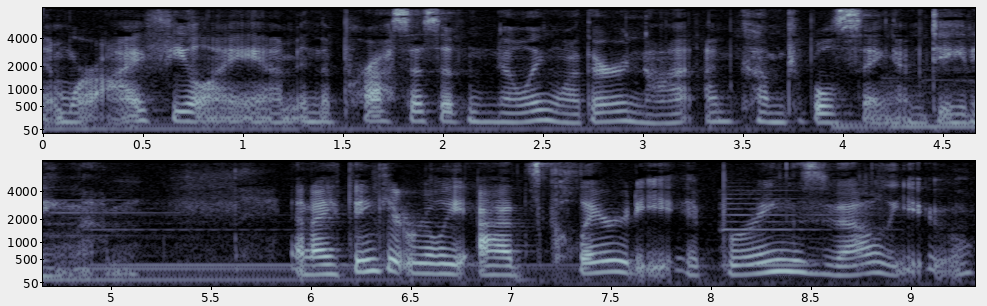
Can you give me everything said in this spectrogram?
and where I feel I am in the process of knowing whether or not I'm comfortable saying I'm dating them. And I think it really adds clarity, it brings value.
